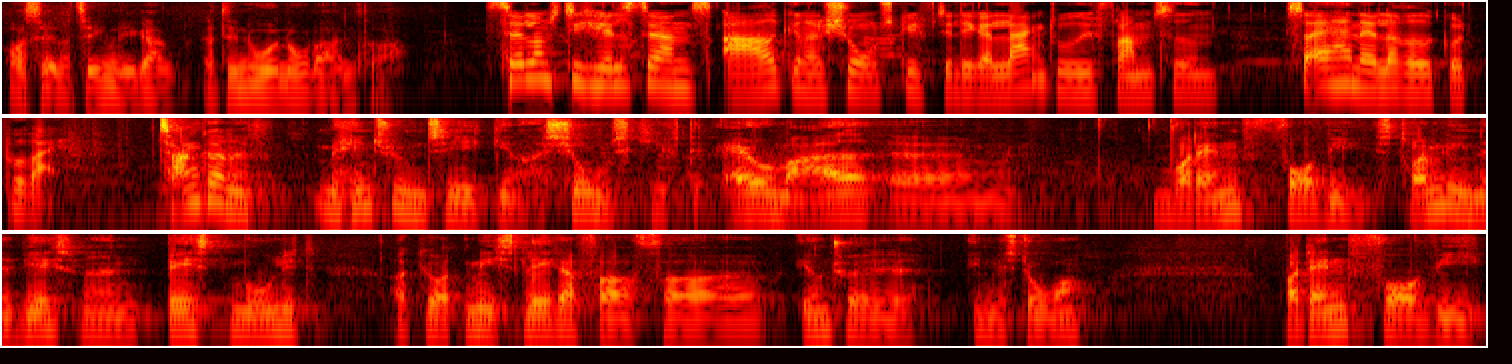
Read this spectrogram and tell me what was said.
og sætter tingene i gang, at det nu er nogen andre. Selvom Stig Helsterens eget generationsskifte ligger langt ude i fremtiden, så er han allerede godt på vej. Tankerne med hensyn til generationsskifte er jo meget, øh, hvordan får vi strømlignet virksomheden bedst muligt og gjort mest lækker for, for eventuelle investorer. Hvordan får vi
